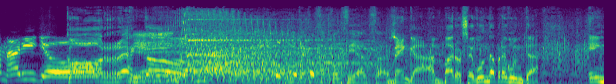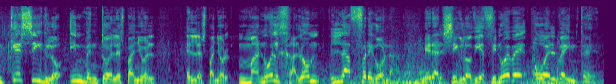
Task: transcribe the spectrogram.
amarillo. ¡Correcto! No te cojas confianzas. Venga, Amparo, segunda pregunta. ¿En qué siglo inventó el español, el español Manuel Jalón la fregona? ¿Era el siglo XIX o el XX?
